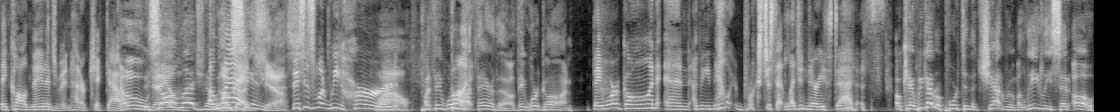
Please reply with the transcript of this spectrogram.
they called management and had her kicked out. Oh, so damn. alleged now. We don't Alleged. any of Yeah. this. This is what we heard. Wow. But they were But- not there though. They were gone. They were gone. And I mean, now Brooks just at legendary status. Okay, we got reports in the chat room. Alili said, "Oh,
